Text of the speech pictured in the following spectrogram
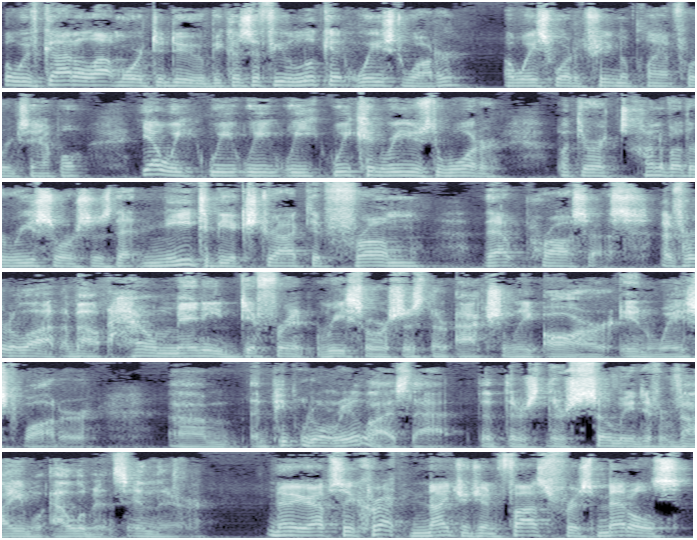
But we've got a lot more to do because if you look at wastewater, a wastewater treatment plant, for example, yeah, we, we, we, we, we can reuse the water, but there are a ton of other resources that need to be extracted from that process. I've heard a lot about how many different resources there actually are in wastewater. Um, and people don't realize that, that there's, there's so many different valuable elements in there. No, you're absolutely correct. Nitrogen, phosphorus, metals,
